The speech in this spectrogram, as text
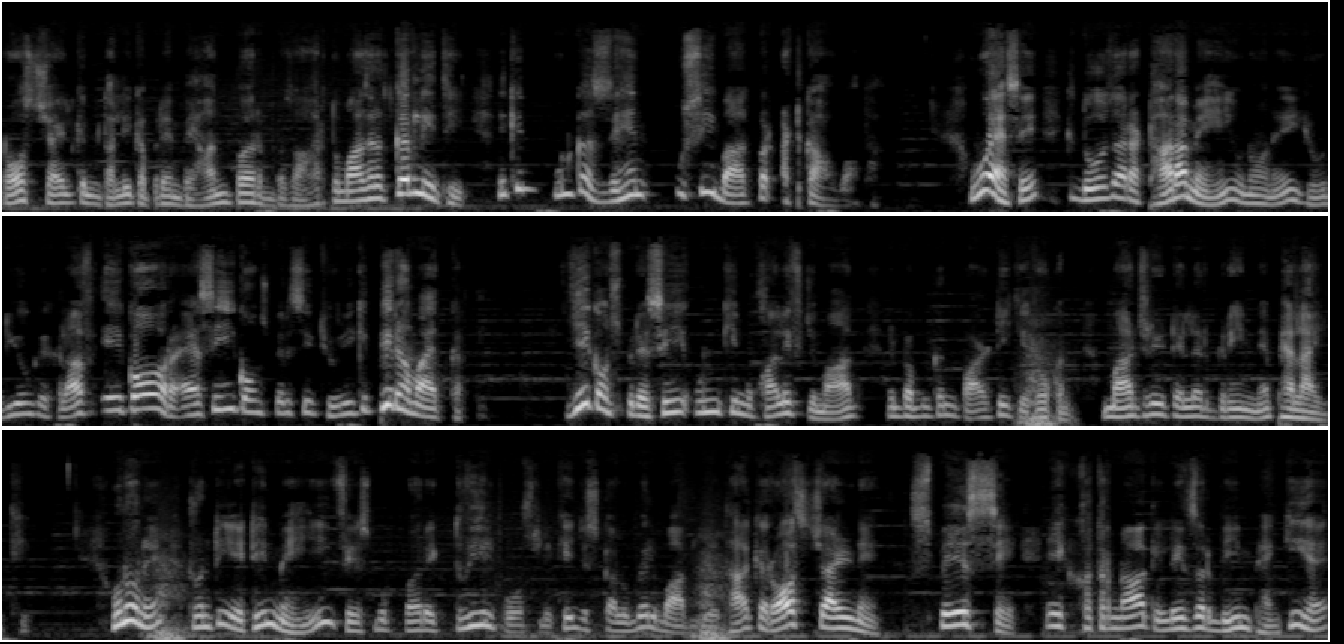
रॉस चाइल्ड के मुतालिक अपने बयान पर बाज़ार तो माजरत कर ली थी, लेकिन उनका जहन उसी बात पर अटका हुआ था। वो ऐसे कि 2018 में ही उन्होंने यहूदियों के खिलाफ एक और ऐसी ही कॉन्स्पिरसी थ्योरी की फिर हमायत कर दी। ये कॉन्स्पिरसी उनकी मुखालिफ जमात रिपब्लिकन पार्टी की रोकन मार्जरी टेलर ग्रीन ने फैलाई थी। उन्होंने 2018 में ही फेसबुक पर एक तवील पोस्ट लिखी, जिसका लुबेल बाब यह था कि रॉस चाइल्ड ने स्पेस से एक खतरनाक लेजर बीम फेंकी है,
